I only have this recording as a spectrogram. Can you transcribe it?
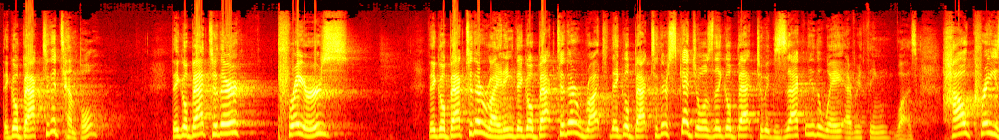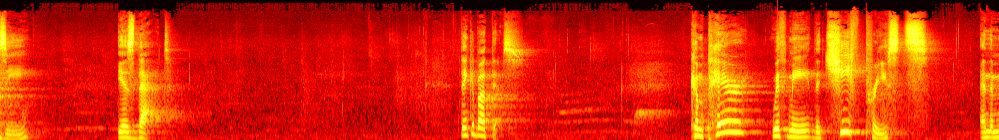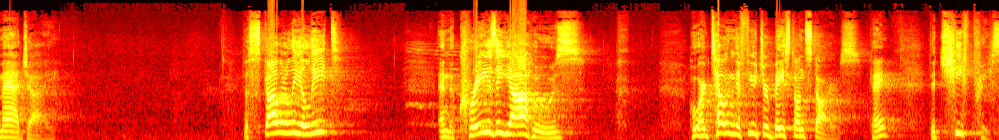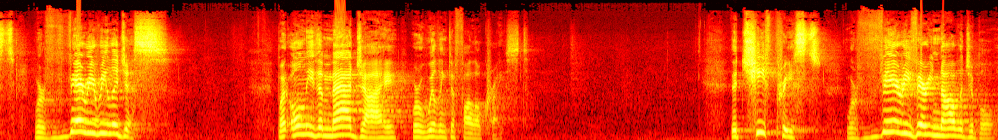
they go back to the temple, they go back to their prayers, they go back to their writing, they go back to their rut, they go back to their schedules, they go back to exactly the way everything was. How crazy is that? Think about this. Compare with me the chief priests and the magi, the scholarly elite and the crazy yahoos who are telling the future based on stars. Okay? The chief priests were very religious, but only the magi were willing to follow Christ. The chief priests were very, very knowledgeable,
